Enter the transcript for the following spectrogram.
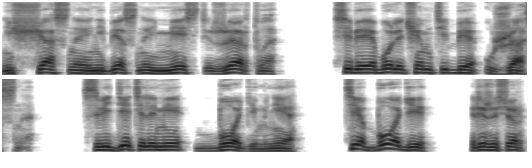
Несчастная небесной мести жертва, себе я более, чем тебе, ужасно. Свидетелями боги мне. Те боги, режиссер,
